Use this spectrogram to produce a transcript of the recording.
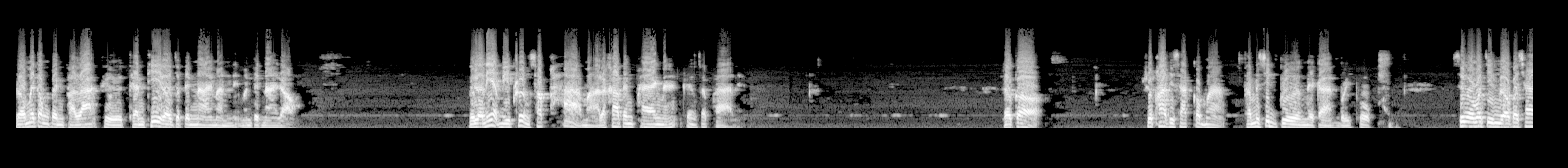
เราไม่ต้องเป็นภาระคือแทนที่เราจะเป็นนายมันเนี่ยมันเป็นนายเรา เวลาเนี้ยมีเครื่องซักผ้ามาราคาแพงๆนะฮะเครื่องซักผ้าเนี่ย แล้วก็เสื้อผ้าที่ซักก็มากทำให้สิ้นเปลืองในการบริโภค ซึ่งเอาว่าจริงเราก็ใช้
